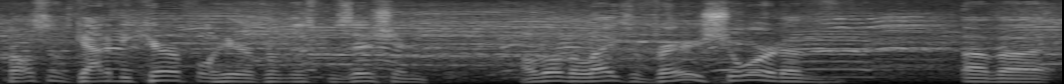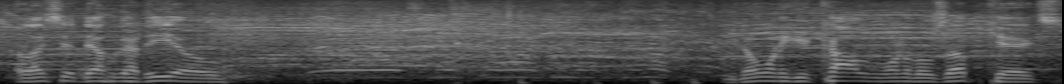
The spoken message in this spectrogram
Carlson's got to be careful here from this position. Although the legs are very short of of uh, Alexia Delgadillo. You don't want to get caught with one of those up kicks.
